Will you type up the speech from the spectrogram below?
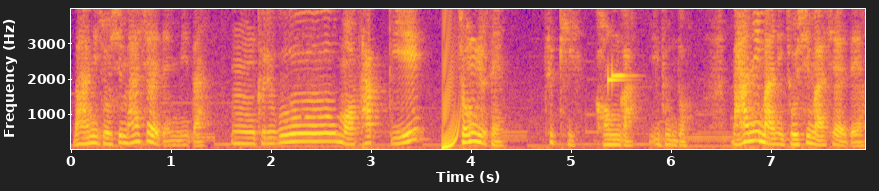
많이 조심하셔야 됩니다. 음, 그리고 뭐, 닭띠, 정유생. 특히 건강. 이분도 많이 많이 조심하셔야 돼요.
